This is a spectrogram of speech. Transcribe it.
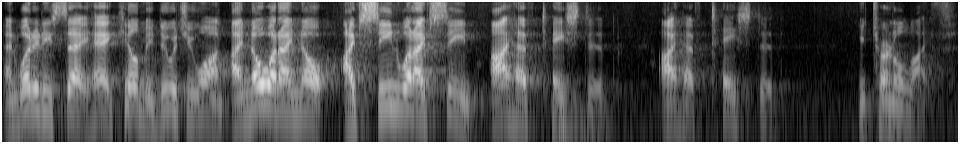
And what did he say? Hey, kill me, do what you want. I know what I know. I've seen what I've seen. I have tasted, I have tasted eternal life.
